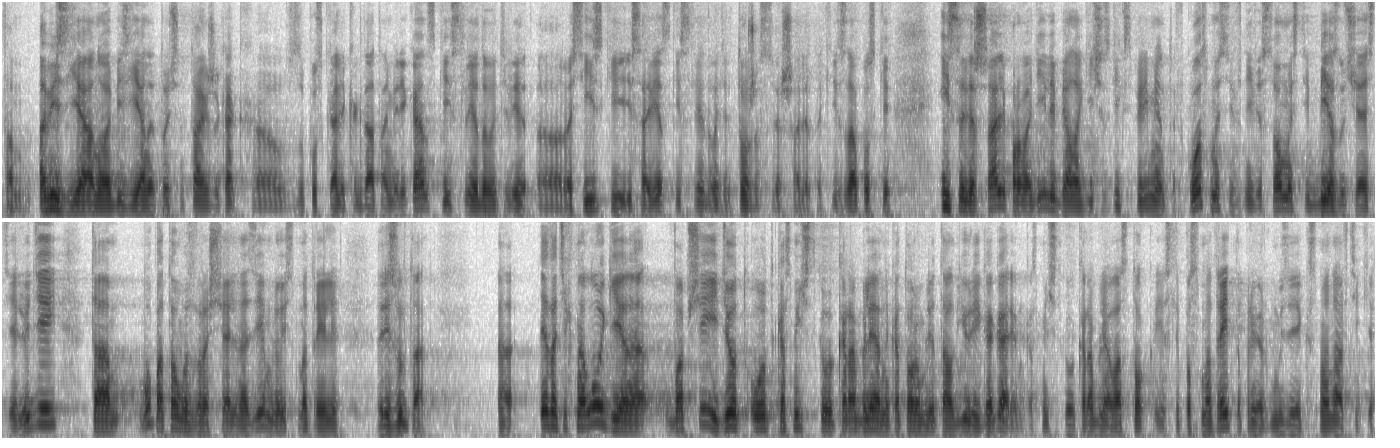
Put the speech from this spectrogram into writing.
там, обезьяну, обезьяны точно так же, как э, запускали когда-то американские исследователи, э, российские и советские исследователи тоже совершали такие запуски. И совершали, проводили биологические эксперименты в космосе, в невесомости, без участия людей. Там, ну, потом возвращали на Землю и смотрели результат. Эта технология вообще идет от космического корабля, на котором летал Юрий Гагарин, космического корабля «Восток». Если посмотреть, например, в музее космонавтики,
